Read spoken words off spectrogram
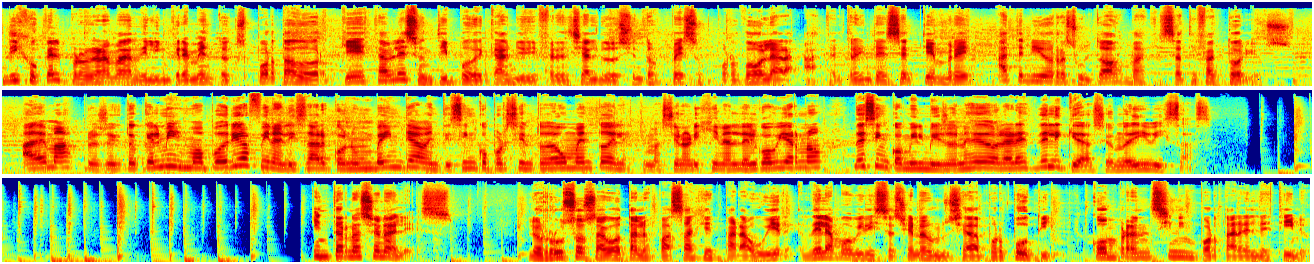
dijo que el programa del incremento exportador, que establece un tipo de cambio diferencial de 200 pesos por dólar hasta el 30 de septiembre, ha tenido resultados más que satisfactorios. Además, proyectó que el mismo podría finalizar con un 20 a 25% de aumento de la estimación original del gobierno de 5 mil millones de dólares de liquidación de divisas. Internacionales. Los rusos agotan los pasajes para huir de la movilización anunciada por Putin. Compran sin importar el destino.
